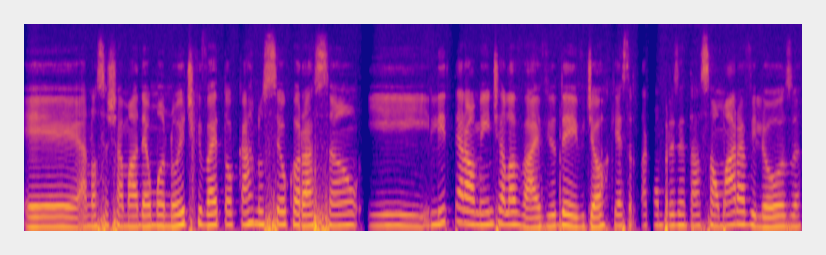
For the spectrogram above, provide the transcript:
É, a nossa chamada é uma noite que vai tocar no seu coração e literalmente ela vai, viu, David? A orquestra está com apresentação maravilhosa.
